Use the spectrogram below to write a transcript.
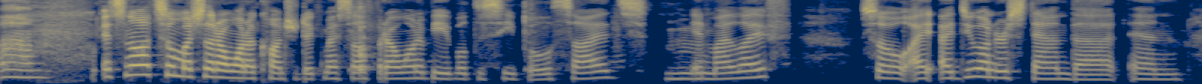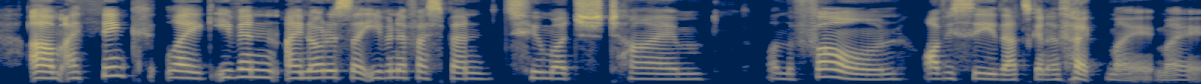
um it's not so much that i want to contradict myself but i want to be able to see both sides Mhm. in my life so i i do understand that and um i think like even i notice that even if i spend too much time on the phone obviously that's going to affect my my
